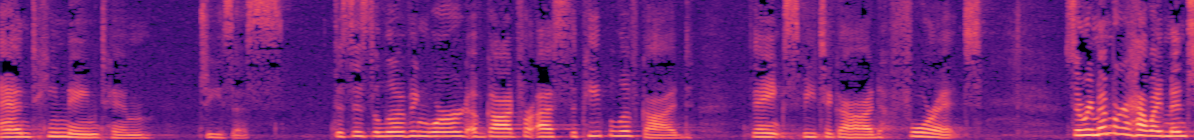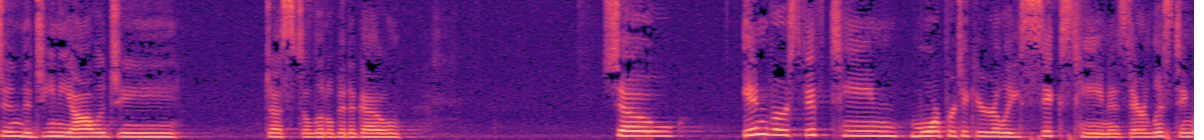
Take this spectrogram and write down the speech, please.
and he named him Jesus. This is the living word of God for us, the people of God. Thanks be to God for it. So, remember how I mentioned the genealogy just a little bit ago? So, in verse 15, more particularly 16, as they're listing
